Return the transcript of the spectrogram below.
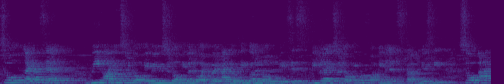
So, like I said, we are used to talking, we're used to talking a lot, but I don't think on a normal basis people are used to talking for 40 minutes continuously. So, I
